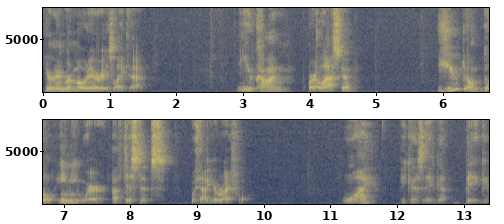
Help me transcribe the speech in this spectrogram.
you're in remote areas like that, Yukon or Alaska, you don't go anywhere of distance without your rifle. Why? Because they've got big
